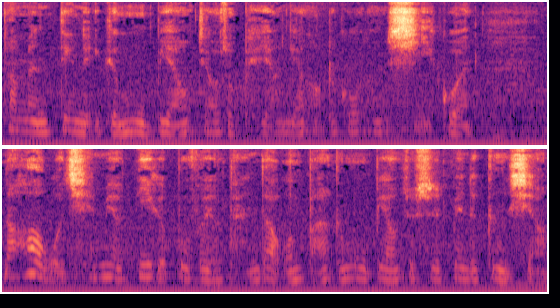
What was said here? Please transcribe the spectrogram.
他们定了一个目标，叫做培养良好的沟通习惯。然后我前面有第一个部分有谈到，我们把那个目标就是变得更小，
